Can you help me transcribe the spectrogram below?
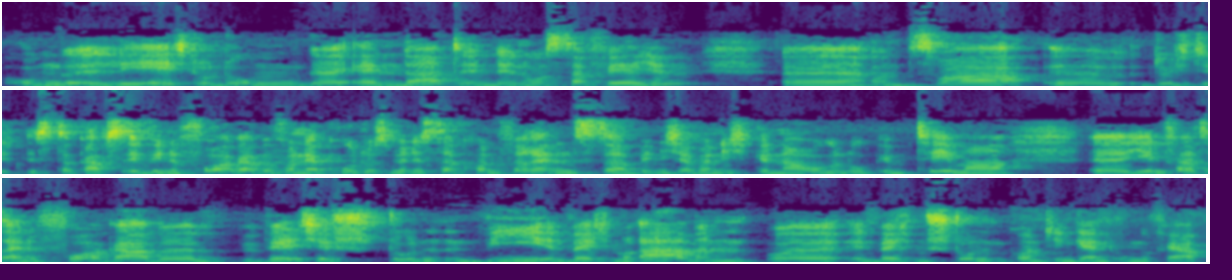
umgelegt und umgeändert in den Osterferien. Äh, und zwar äh, durch die, ist, da gab es irgendwie eine Vorgabe von der Kultusministerkonferenz, da bin ich aber nicht genau genug im Thema. Äh, jedenfalls eine Vorgabe, welche Stunden wie, in welchem Rahmen, äh, in welchem Stundenkontingent ungefähr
